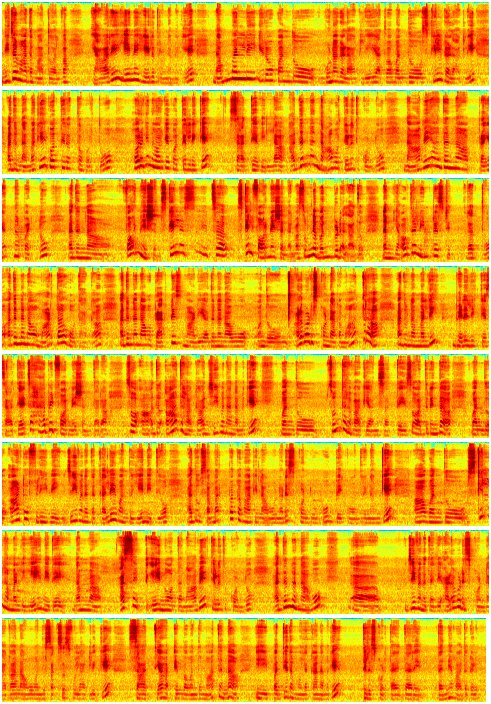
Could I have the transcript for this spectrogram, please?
ನಿಜವಾದ ಮಾತು ಅಲ್ವಾ? ಯಾರೇ ಏನೇ ಹೇಳಿದ್ರು ನಮಗೆ ನಮ್ಮಲ್ಲಿ ಇರೋ ಒಂದು ಗುಣಗಳಾಗಲಿ ಅಥವಾ ಒಂದು ಸ್ಕಿಲ್ಗಳಾಗಲಿ ಅದು ನಮಗೆ ಗೊತ್ತಿರುತ್ತೋ ಹೊರತು ಹೊರಗಿನವ್ರಿಗೆ ಗೊತ್ತಿರಲಿಕ್ಕೆ ಸಾಧ್ಯವಿಲ್ಲ. ಅದನ್ನು ನಾವು ತಿಳಿದುಕೊಂಡು ನಾವೇ ಅದನ್ನು ಪ್ರಯತ್ನಪಟ್ಟು ಅದನ್ನು formation skill is it's a skill formation ಅಲ್ವಾ? ಸುಮ್ಮನೆ ಬಂದ್ಬಿಡಲ್ಲ ಅದು. ನಮ್ಗೆ ಯಾವುದ್ರಲ್ಲಿ ಇಂಟ್ರೆಸ್ಟ್ ಇರತ್ತೋ ಅದನ್ನು ನಾವು ಮಾಡ್ತಾ ಹೋದಾಗ ಅದನ್ನು ನಾವು ಪ್ರಾಕ್ಟೀಸ್ ಮಾಡಿ ಅದನ್ನು ನಾವು ಒಂದು ಅಳವಡಿಸ್ಕೊಂಡಾಗ ಮಾತ್ರ ಅದು ನಮ್ಮಲ್ಲಿ ಬೆಳಿಲಿಕ್ಕೆ ಸಾಧ್ಯ. ಇಟ್ಸ್ ಅ ಹ್ಯಾಬಿಟ್ ಫಾರ್ಮೇಷನ್ ಥರ ಸೊ ಅದು ಆದಾಗ ಜೀವನ ನಮಗೆ ಒಂದು ಸುಂದರವಾಗಿ ಅನಿಸತ್ತೆ. ಸೊ ಅದರಿಂದ ಒಂದು ಆರ್ಟ್ ಆಫ್ ಲಿವಿಂಗ್ ಜೀವನದ ಕಲೆ ಒಂದು ಏನಿದೆಯೋ ಅದು ಸಮರ್ಪಕವಾಗಿ ನಾವು ನಡೆಸ್ಕೊಂಡು ಹೋಗಬೇಕು ಅಂದರೆ ನಮಗೆ ಆ ಒಂದು ಸ್ಕಿಲ್ ನಮ್ಮಲ್ಲಿ ಏನಿದೆ, ನಮ್ಮ ಅಸೆಟ್ ಏನು ಅಂತ ನಾವೇ ತಿಳಿದುಕೊಂಡು ಅದನ್ನು ನಾವು ಜೀವನದಲ್ಲಿ ಅಳವಡಿಸಿಕೊಂಡಾಗ ನಾವು ಒಂದು ಸಕ್ಸಸ್ಫುಲ್ ಆಗಲಿಕ್ಕೆ ಸಾಧ್ಯ ಎಂಬ ಒಂದು ಮಾತನ್ನು ಈ ಪದ್ಯದ ಮೂಲಕ ನಮಗೆ ತಿಳಿಸ್ಕೊಡ್ತಾ ಇದ್ದಾರೆ. ಧನ್ಯವಾದಗಳು.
